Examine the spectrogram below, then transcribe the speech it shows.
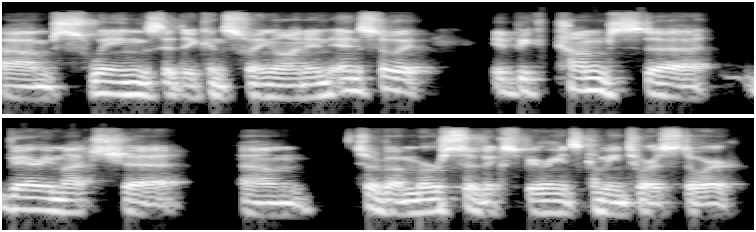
um, swings that they can swing on, and and so it it becomes uh, very much uh, um, sort of immersive experience coming to our store.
